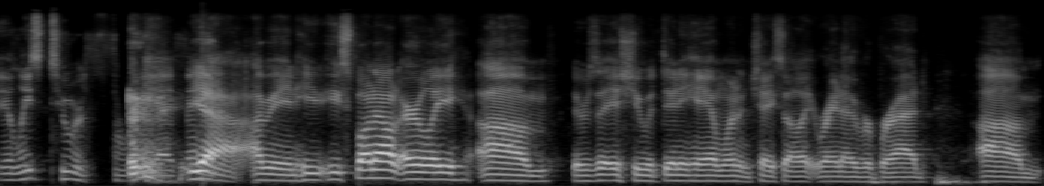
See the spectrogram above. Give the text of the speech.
at least two or three, I think. yeah, I mean, he he spun out early. Um, there was an issue with Denny Hamlin and Chase Elliott ran over Brad. Um,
